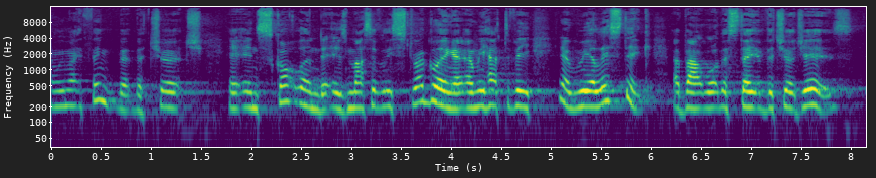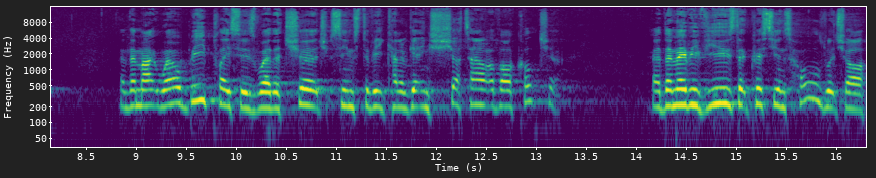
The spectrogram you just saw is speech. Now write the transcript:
And we might think that the church in Scotland is massively struggling, and we have to be you know, realistic about what the state of the church is. And there might well be places where the church seems to be kind of getting shut out of our culture. Uh, there may be views that Christians hold which are,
